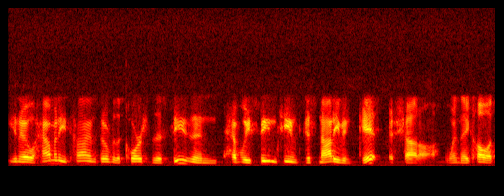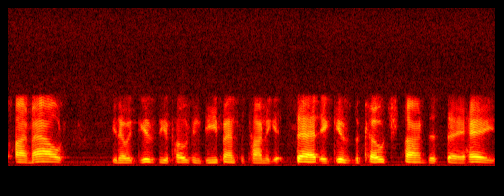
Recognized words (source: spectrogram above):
you know, how many times over the course of the season have we seen teams just not even get a shot off when they call a timeout? You know, it gives the opposing defense a time to get set. It gives the coach time to say, hey,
